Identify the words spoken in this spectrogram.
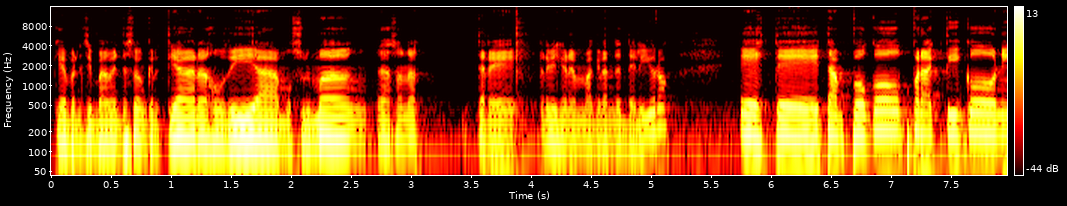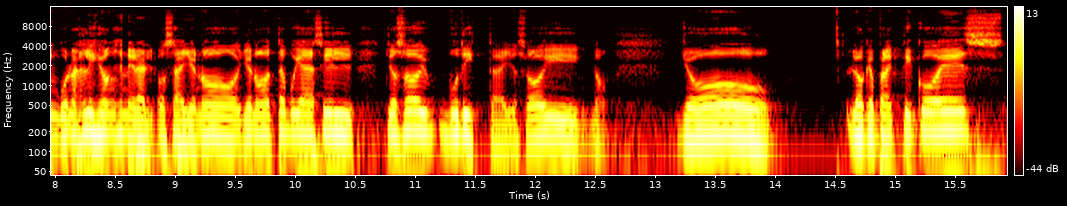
que principalmente son cristiana, judía, musulmán. Esas son las tres religiones más grandes de libro. Este, tampoco practico ninguna religión en general. O sea, yo no, yo no te voy a decir, yo soy budista, yo soy. No. Yo lo que practico es.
